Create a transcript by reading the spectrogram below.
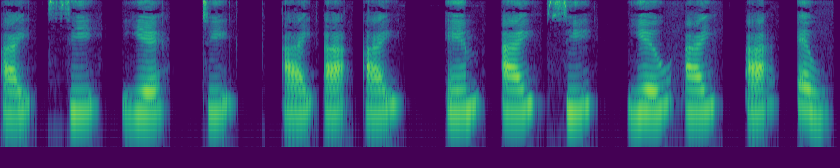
I C Y T I A I M I C U I A E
